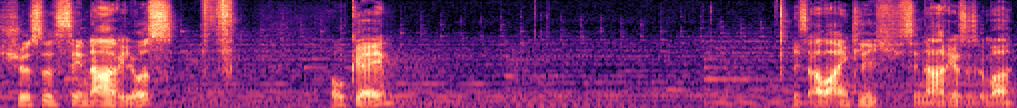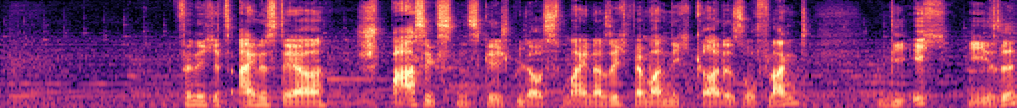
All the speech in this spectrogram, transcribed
Schüsse Szenarios. Okay. Ist aber eigentlich, Szenarios ist immer, finde ich jetzt eines der spaßigsten Skillspiele aus meiner Sicht, wenn man nicht gerade so flankt, wie ich, Esel.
